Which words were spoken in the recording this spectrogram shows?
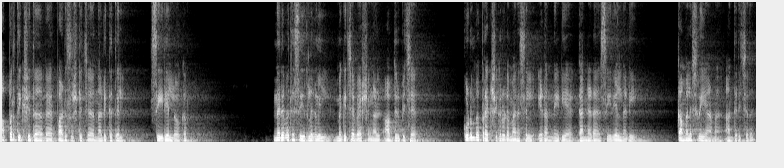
അപ്രതീക്ഷിത വേർപാട് സൃഷ്ടിച്ച നടുക്കത്തിൽ സീരിയൽ ലോകം. നിരവധി സീരിയലുകളിൽ മികച്ച വേഷങ്ങൾ അവതരിപ്പിച്ച് കുടുംബ പ്രേക്ഷകരുടെ മനസ്സിൽ ഇടം നേടിയ കന്നഡ സീരിയൽ നടി കമലശ്രീയാണ് അന്തരിച്ചത്.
